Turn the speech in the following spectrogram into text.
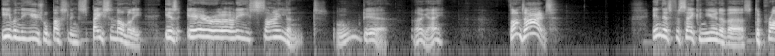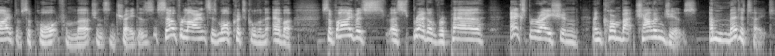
Even the usual bustling space anomaly is eerily silent. Oh dear. Okay. Fun times! In this forsaken universe, deprived of support from merchants and traders, self reliance is more critical than ever. Survive a, a spread of repair, exploration, and combat challenges, and meditate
